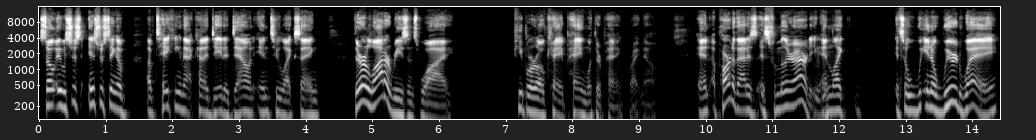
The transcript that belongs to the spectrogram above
So it was just interesting of of taking that kind of data down into like saying there are a lot of reasons why people are okay paying what they're paying right now. And a part of that is is familiarity. Mhm. And like it's a in a weird way,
